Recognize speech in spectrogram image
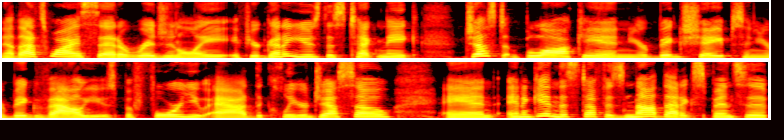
Now, that's why I said originally, if you're going to use this technique, just block in your big shapes and your big values before you add the clear gesso. And, and again, this stuff is not that expensive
